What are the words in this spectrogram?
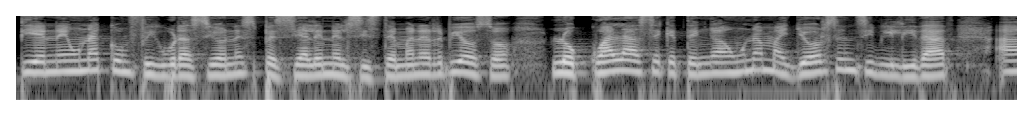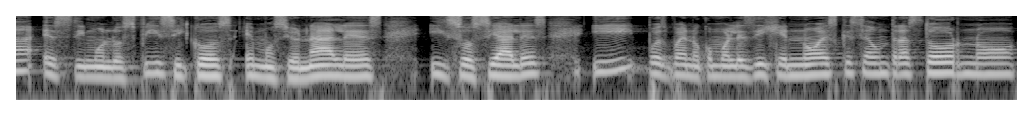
tiene una configuración especial en el sistema nervioso, lo cual hace que tenga una mayor sensibilidad a estímulos físicos, emocionales y sociales. Y pues bueno, como les dije, no es que sea un trastorno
